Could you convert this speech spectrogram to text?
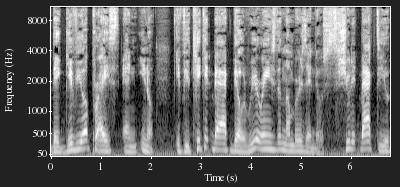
They give you a price and you know, if you kick it back, they'll rearrange the numbers and they'll shoot it back to you.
